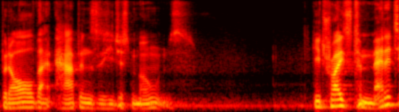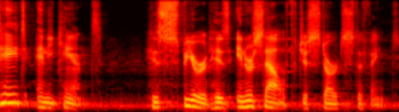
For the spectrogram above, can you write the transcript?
but all that happens is he just moans. He tries to meditate and he can't. His spirit, his inner self, just starts to faint.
